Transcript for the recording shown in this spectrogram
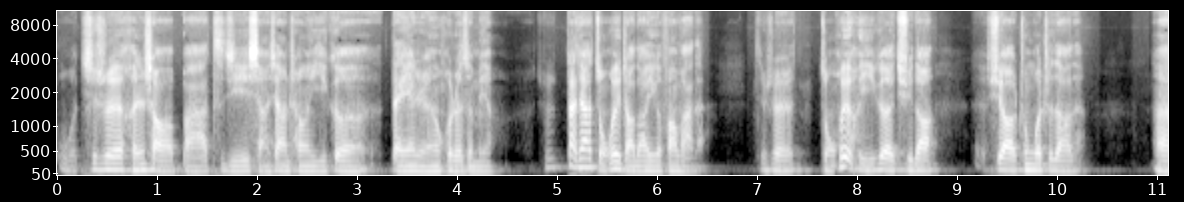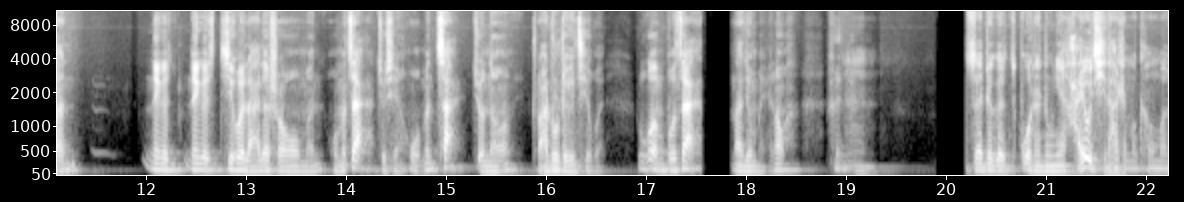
我其实很少把自己想象成一个代言人或者怎么样，就是大家总会找到一个方法的，就是总会有一个渠道需要中国制造的啊，那个那个机会来的时候，我们我们在就行，我们在就能抓住这个机会。如果我们不在，那就没了嘛。嗯。在这个过程中间还有其他什么坑吗？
